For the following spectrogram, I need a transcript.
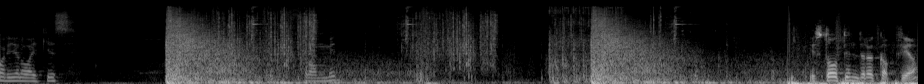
var değil o ikisi. Vi står til dere kapp, ja.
